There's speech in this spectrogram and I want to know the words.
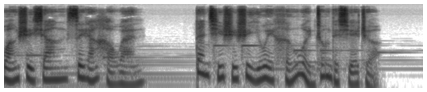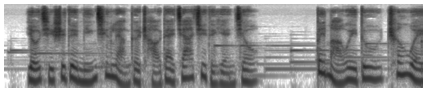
王世襄虽然好玩，但其实是一位很稳重的学者，尤其是对明清两个朝代家具的研究，被马未都称为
